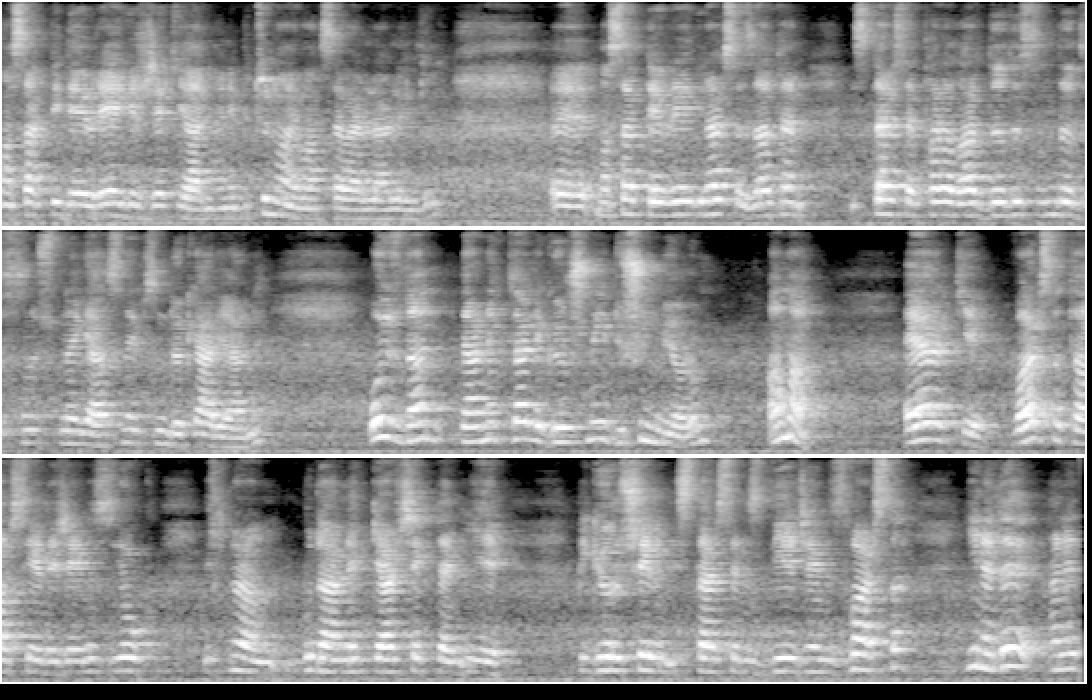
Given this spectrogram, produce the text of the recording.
masak bir devreye girecek yani hani bütün hayvanseverlerle ilgili. E, masak devreye girerse zaten isterse paralar dıdısının dıdısının üstüne gelsin hepsini döker yani. O yüzden derneklerle görüşmeyi düşünmüyorum. Ama eğer ki varsa tavsiye edeceğiniz yok İlknur Hanım bu dernek gerçekten iyi bir görüşelim isterseniz diyeceğiniz varsa yine de hani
